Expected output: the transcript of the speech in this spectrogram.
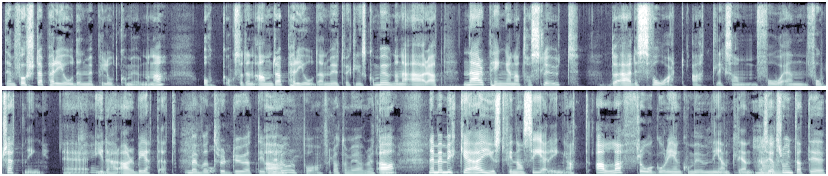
den första perioden med pilotkommunerna och också den andra perioden med utvecklingskommunerna är att när pengarna tar slut, då är det svårt att liksom få en fortsättning eh, i det här arbetet. Men vad tror du att det Ja. beror på? Förlåt om jag avbryter. Ja. Nej, men mycket är just finansiering. Att alla frågor i en kommun egentligen... Alltså jag tror inte att det är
